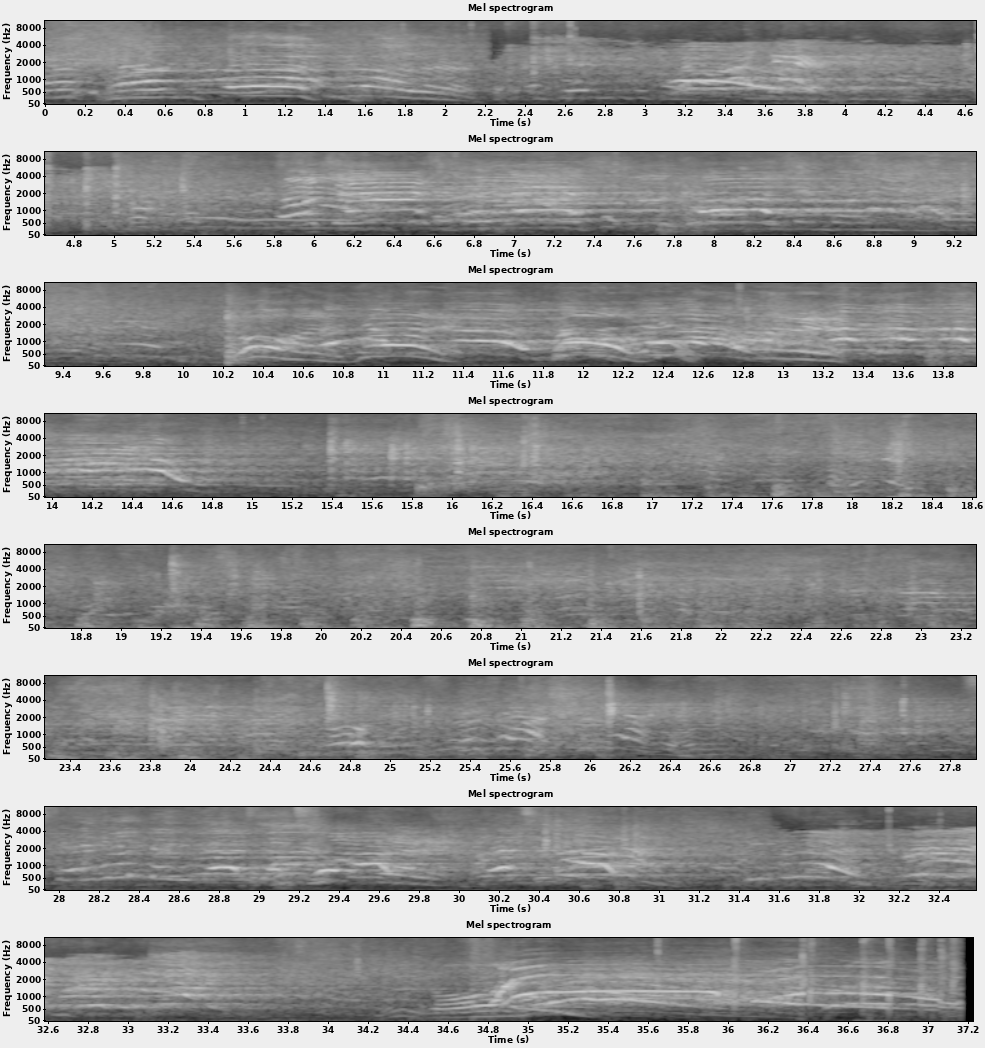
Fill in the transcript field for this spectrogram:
Tyler, get back! Get out of there! Go, Hunter! got it.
